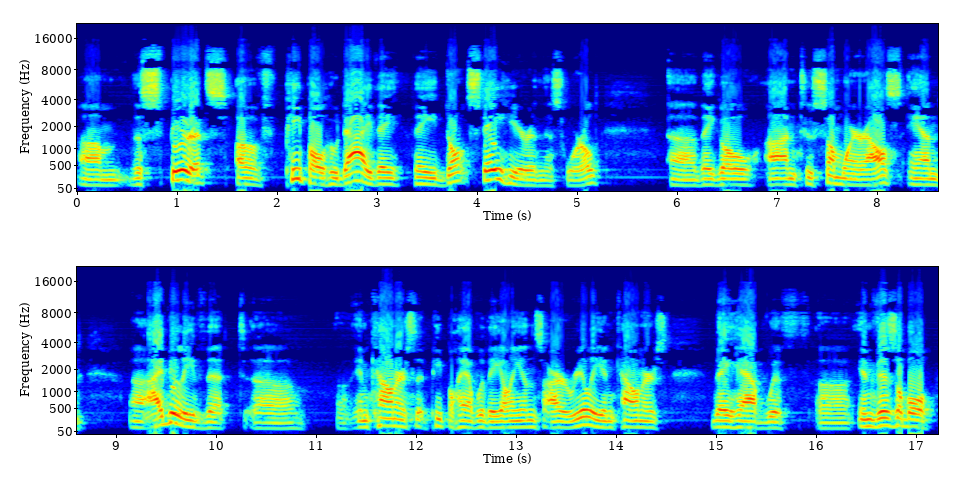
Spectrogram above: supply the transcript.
Um, the spirits of people who die, they, they don't stay here in this world uh, they go on to somewhere else. And uh, I believe that uh, encounters that people have with aliens are really encounters they have with uh, invisible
